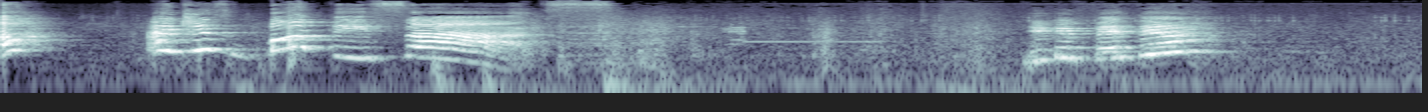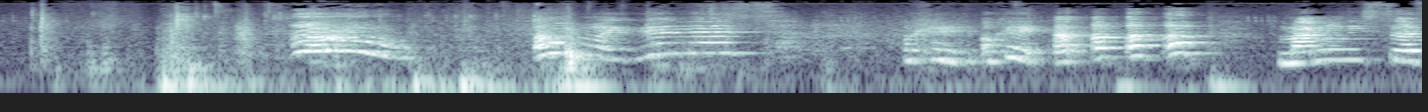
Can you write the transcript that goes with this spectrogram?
Oh, I just bought these socks. You can fit them? Oh, oh my goodness. Okay, okay, up, up, up, up. Mommy needs to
